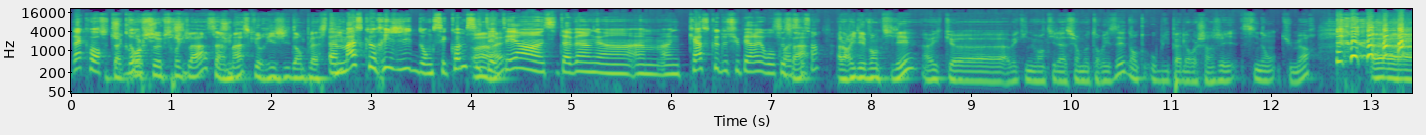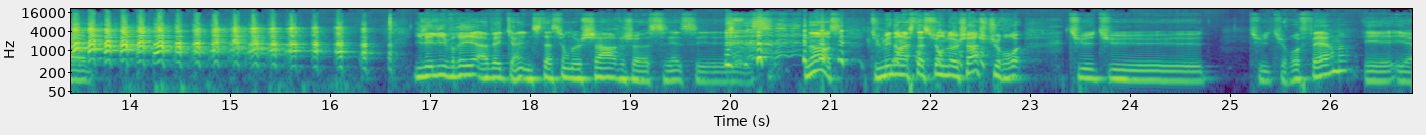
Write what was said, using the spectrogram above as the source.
D'accord. Tu Tu- t'accroches ce tu- truc-là, c'est un tu- masque rigide en plastique. Un masque rigide, donc c'est comme si Ouais, un, si t'avais un, un, un- un casque de super-héros, C'est quoi, ça. c'est ça Alors il est ventilé avec, euh, avec une ventilation motorisée, donc oublie pas de le recharger, sinon tu meurs. Euh, il est livré avec un- une station de charge. C'est, non, tu le mets dans la station de charge, tu, re- tu, tu, tu, tu refermes et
